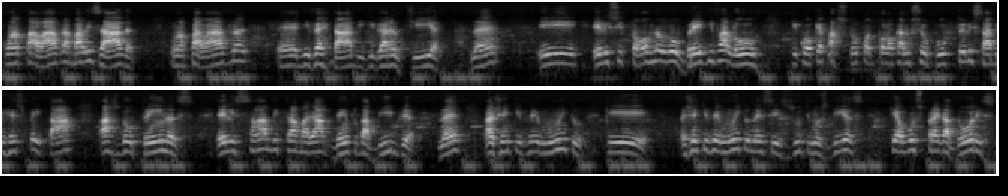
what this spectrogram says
com a palavra balizada, uma palavra é, de verdade, de garantia, né? e ele se torna um obreiro de valor, que qualquer pastor pode colocar no seu púlpito, ele sabe respeitar as doutrinas, ele sabe trabalhar dentro da Bíblia, né? A gente vê muito que a gente vê muito nesses últimos dias que alguns pregadores,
